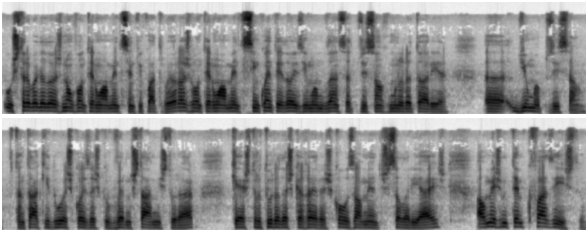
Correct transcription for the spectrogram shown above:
Os trabalhadores não vão ter um aumento de 104 euros, vão ter um aumento de 52 e uma mudança de posição remuneratória uh, de uma posição. Portanto, há aqui duas coisas que o Governo está a misturar, que é a estrutura das carreiras com os aumentos salariais, ao mesmo tempo que faz isto.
